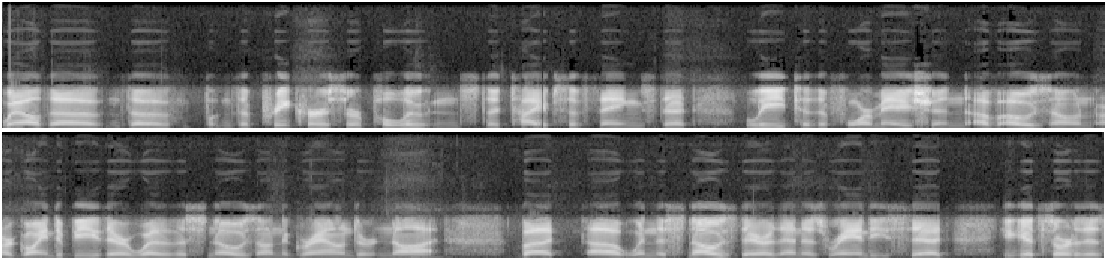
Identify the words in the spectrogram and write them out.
Well, the the the precursor pollutants, the types of things that lead to the formation of ozone, are going to be there whether the snow's on the ground or not. But uh, when the snow's there, then as Randy said, you get sort of this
